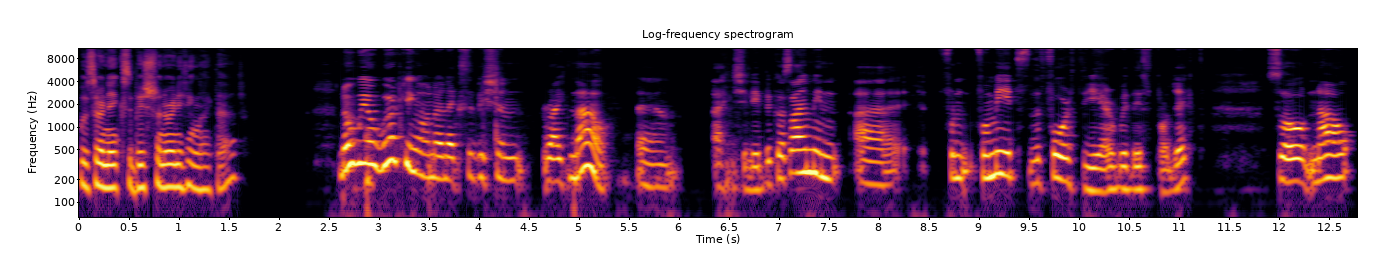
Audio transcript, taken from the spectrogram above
was there an exhibition or anything like that? No, we are working on an exhibition right now, um, actually, because I mean, uh, for for me, it's the fourth year with this project. So now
